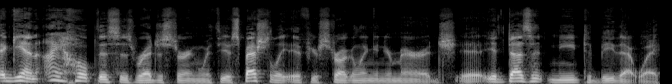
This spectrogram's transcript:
again, I hope this is registering with you, especially if you're struggling in your marriage. It doesn't need to be that way.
